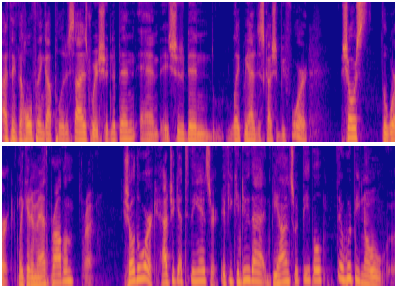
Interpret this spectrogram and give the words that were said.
I think the whole thing got politicized where it shouldn't have been, and it should have been like we had a discussion before. Show us the work, like in a math problem. right. Show the work. How'd you get to the answer? If you can do that and be honest with people, there would be no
